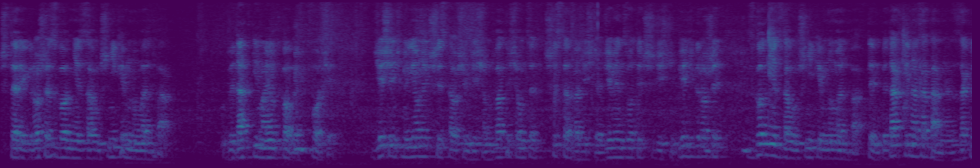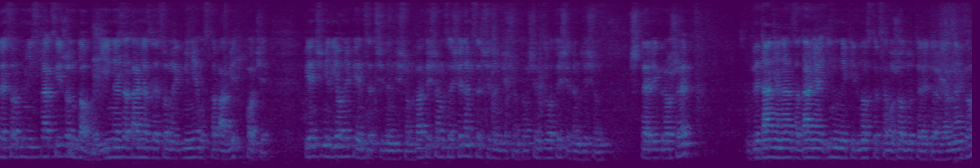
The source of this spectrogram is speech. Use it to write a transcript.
44 grosze zgodnie z załącznikiem nr 2. Wydatki majątkowe w kwocie 10 382 329 zł 35 groszy zgodnie z załącznikiem nr 2, w tym wydatki na zadania z zakresu administracji rządowej i inne zadania zlecone gminie ustawami w kwocie 5 572 778 zł 74 grosze, wydania na zadania innych jednostek samorządu terytorialnego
